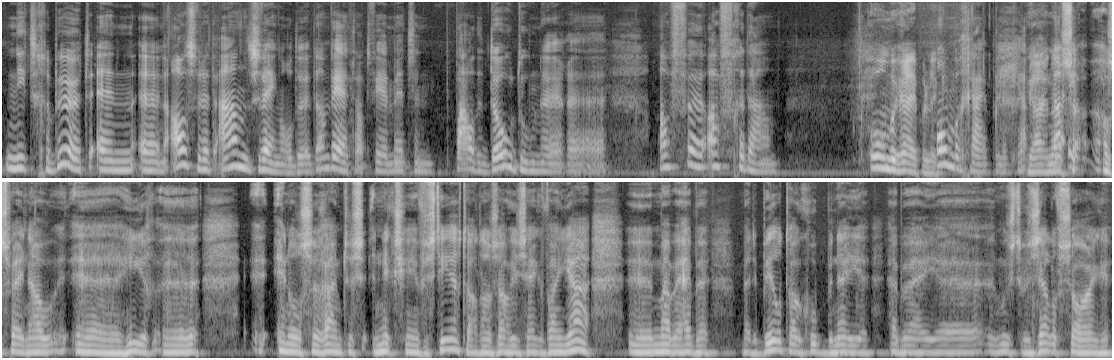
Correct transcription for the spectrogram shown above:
niet gebeurd. En eh, als we het aanzwengelden, dan werd dat weer met een bepaalde dooddoener eh, af, afgedaan. Onbegrijpelijk. Onbegrijpelijk, ja. Ja, en Nou, als, als wij nou hier in onze ruimtes niks geïnvesteerd hadden, dan zou je zeggen van ja, eh, maar we hebben bij de beeldhouwgroep beneden hebben wij, eh, moesten we zelf zorgen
